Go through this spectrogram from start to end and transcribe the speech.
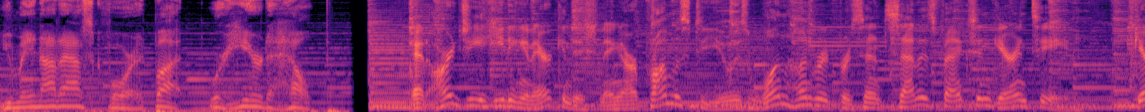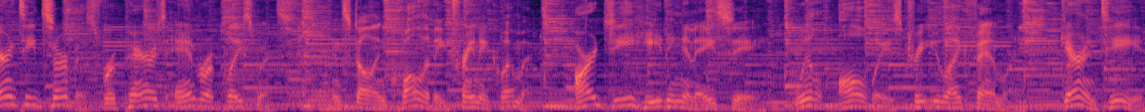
You may not ask for it, but we're here to help. At RG Heating and Air Conditioning, our promise to you is 100% satisfaction guaranteed. Guaranteed service, repairs, and replacements. Installing quality Trane equipment. RG Heating and AC. We'll always treat you like family. Guaranteed.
